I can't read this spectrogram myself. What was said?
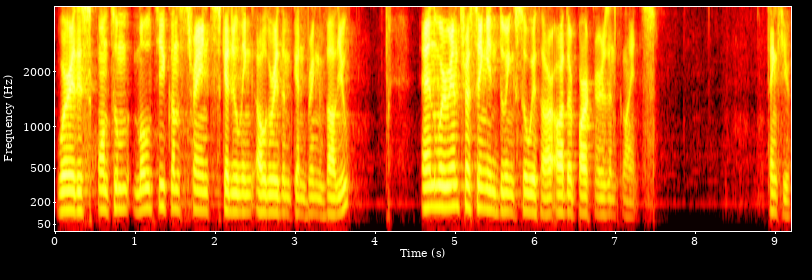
where this quantum multi-constraint scheduling algorithm can bring value. And we're interested in doing so with our other partners and clients. Thank you.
